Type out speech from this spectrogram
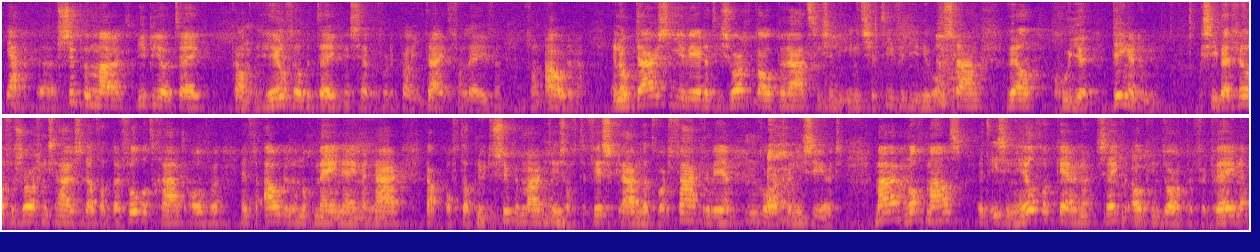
ja, uh, supermarkt, bibliotheek kan heel veel betekenis hebben voor de kwaliteit van leven van ouderen. En ook daar zie je weer dat die zorgcoöperaties en die initiatieven die nu ontstaan wel goede dingen doen. Ik zie bij veel verzorgingshuizen dat dat bijvoorbeeld gaat over het ouderen nog meenemen naar, nou, of dat nu de supermarkt is of de viskraam, dat wordt vaker weer georganiseerd. Maar nogmaals, het is in heel veel kernen, zeker ook in dorpen, verdwenen.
